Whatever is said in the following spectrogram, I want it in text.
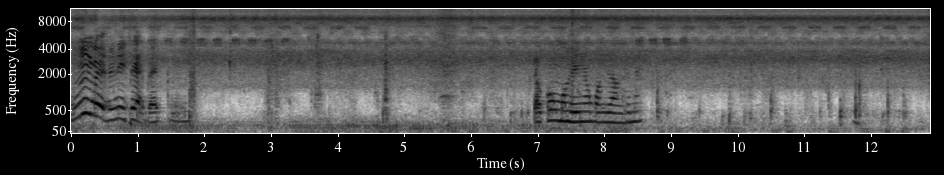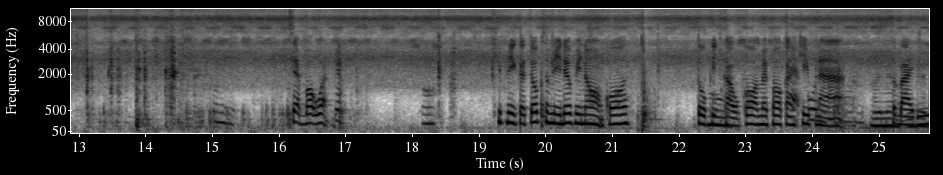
อืมเลยดูนี่แซ่บเลย แต่กล้องมองเห็นยังบางอย่างใช่ไหมๆแซ่บบ่อ้วนเจ็บคลิปนี้ก็จบสำนีเด้อพี่น้องขอตัวกินข้าวก่อนไม่พอกันคลิปหน้าสบายดี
